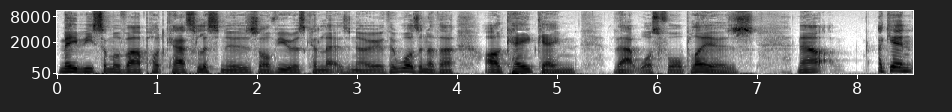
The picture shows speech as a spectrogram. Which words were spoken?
Maybe some of our podcast listeners or viewers can let us know if there was another arcade game that was four players. Now, again,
